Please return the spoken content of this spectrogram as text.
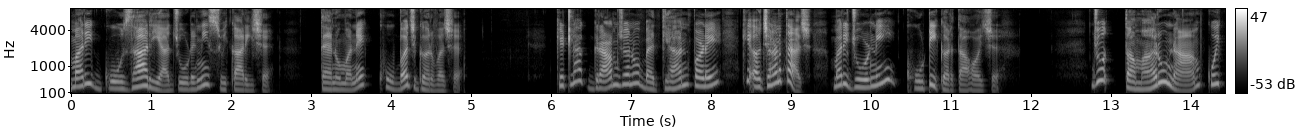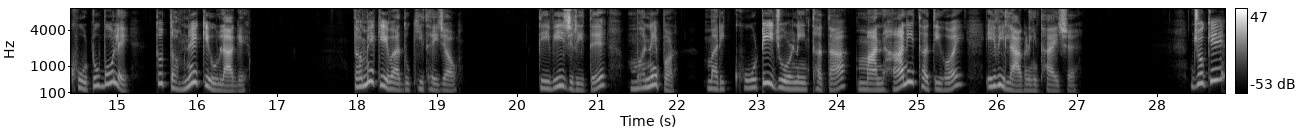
મારી ગોઝારિયા જોડણી સ્વીકારી છે. તેનો મને ખૂબ જ ગર્વ છે. કેટલાક ગ્રામજનો બેધ્યાનપણે કે અજાણતા જ મારી જોડણી ખોટી કરતા હોય છે. જો તમારું નામ કોઈ ખોટું બોલે, તો તમને કેવું લાગે? તમે કેવા દુઃખી થઈ જાઓ? તેવી જ રીતે મને પણ. મારી ખોટી જોડણી થતાં માનહાનિ થતી હોય એવી લાગણી થાય છે. જો કે,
